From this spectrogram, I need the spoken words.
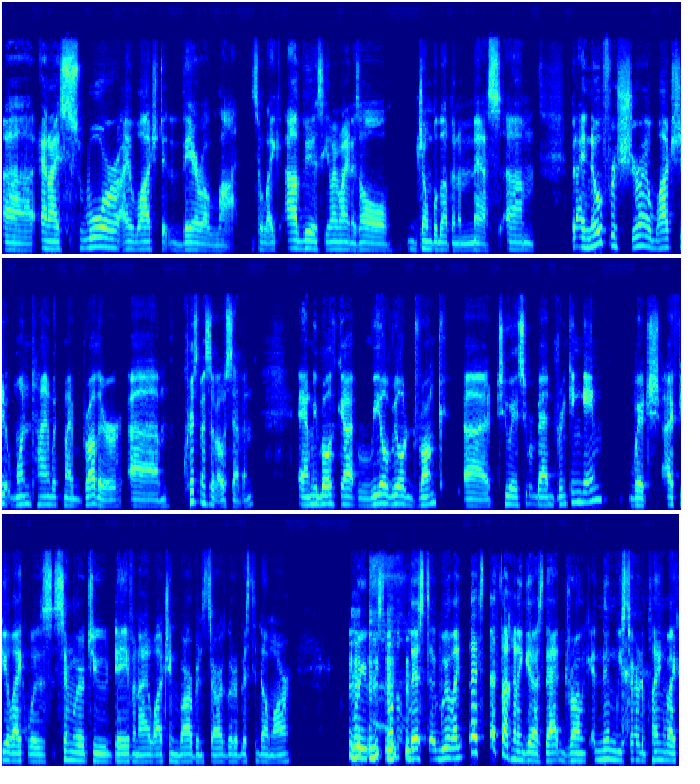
Uh, and I swore I watched it there a lot. So, like, obviously, my mind is all jumbled up in a mess. Um, but I know for sure I watched it one time with my brother, um, Christmas of 07, and we both got real, real drunk uh, to a super bad drinking game, which I feel like was similar to Dave and I watching Barb and Star go to Vista Del Mar. We, we saw the list, we were like, "That's that's not going to get us that drunk." And then we started playing like,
